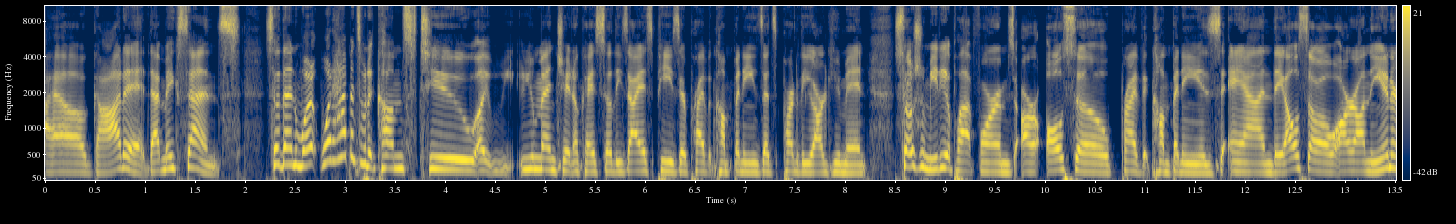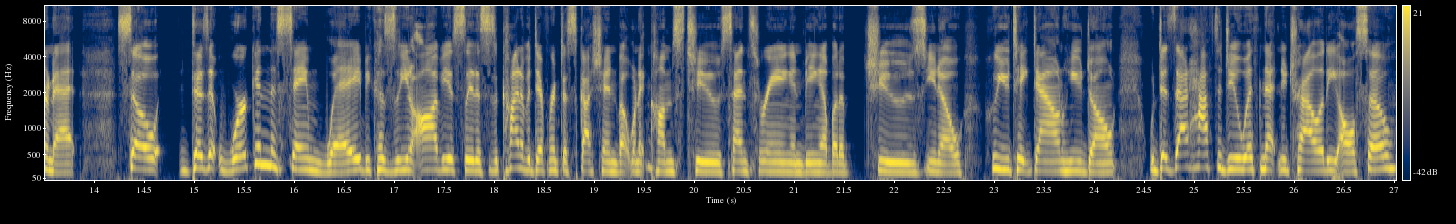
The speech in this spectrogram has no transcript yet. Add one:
Oh, got it. That makes sense. So then, what what happens when it comes to you mentioned? Okay, so these ISPs are private companies. That's part of the argument. Social media platforms are also private companies, and they also are on the internet. So does it work in the same way? Because you know, obviously, this is a kind of a different discussion. But when it comes to censoring and being able to choose, you know, who you take down, who you don't, does that have to do with net neutrality also?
